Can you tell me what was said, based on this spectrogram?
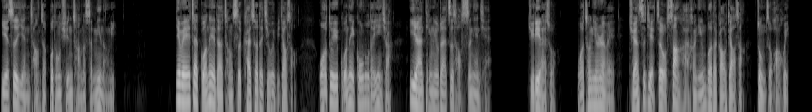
也是隐藏着不同寻常的神秘能力。因为在国内的城市开车的机会比较少，我对于国内公路的印象。依然停留在至少十年前。举例来说，我曾经认为全世界只有上海和宁波的高架上种植花卉，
